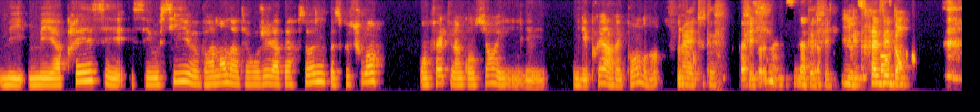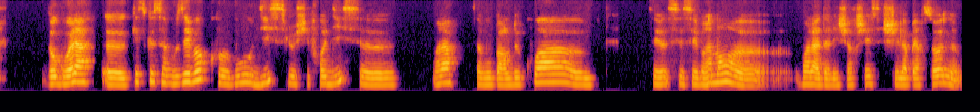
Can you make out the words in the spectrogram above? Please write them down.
mais, mais après, c'est aussi vraiment d'interroger la personne parce que souvent, en fait, l'inconscient, il est, il est prêt à répondre. Hein. Oui, tout à fait. Il est très aidant. Donc voilà, euh, qu'est-ce que ça vous évoque, vous, 10, le chiffre 10 euh, voilà, ça vous parle de quoi? euh, c'est vraiment voilà, d'aller chercher chez la personne,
